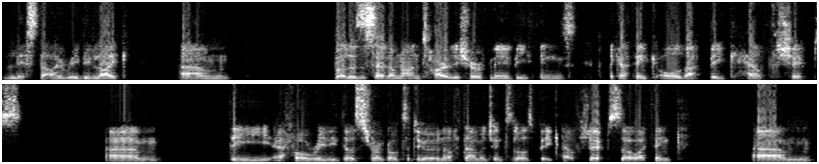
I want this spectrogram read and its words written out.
list that I really like. Um, but as I said, I'm not entirely sure if maybe things like I think all that big health ships, um, the FO really does struggle to do enough damage into those big health ships. So I think um,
